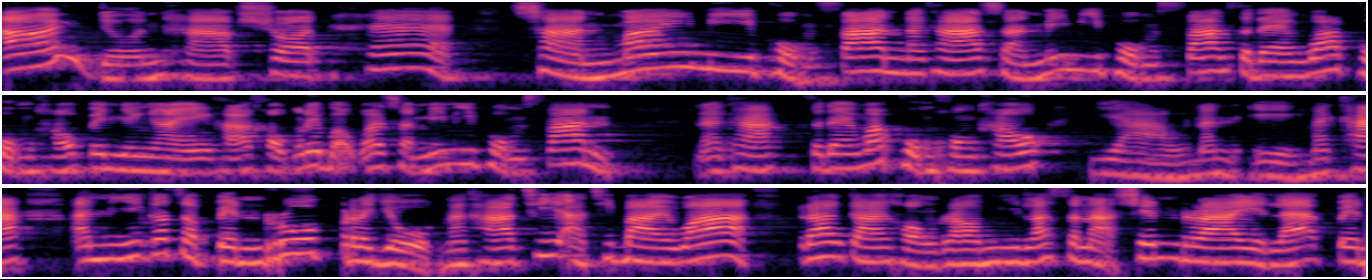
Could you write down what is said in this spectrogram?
I don't have short hair ฉันไม่มีผมสั้นนะคะ ฉันไม่มีผมสั้น แสดงว่าผมเขาเป็นยังไงคะ เขาก็เลยบอกว่าฉันไม่มีผมสั้นนะคะ แสดงว่าผมของเขายาวนั่นเองนะคะ อันนี้ก็จะเป็นรูปประโยคนะคะที่อธิบายว่าร่างกายของเรามีลักษณะเช่นไร และเป็น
